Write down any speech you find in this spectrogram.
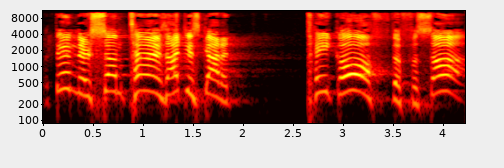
but then there's sometimes I just gotta take off the facade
